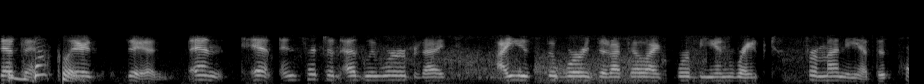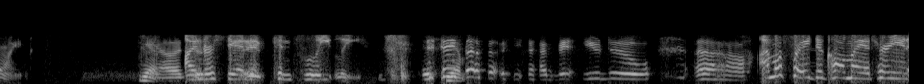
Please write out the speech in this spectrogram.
That's Exactly. it. They're, they're, and and and such an ugly word, but I I use the word that I feel like we're being raped for money at this point. Yeah. You know, I understand it completely. Yep. I bet you do. Oh. I'm afraid to call my attorney and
